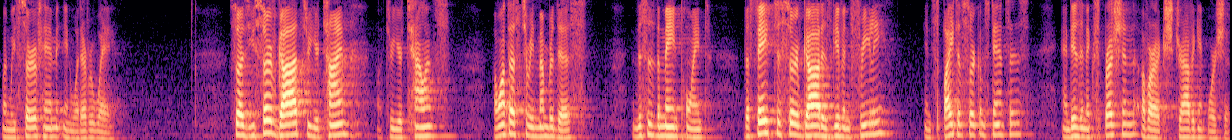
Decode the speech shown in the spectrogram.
when we serve Him in whatever way. So, as you serve God through your time, through your talents, I want us to remember this. And this is the main point. The faith to serve God is given freely, in spite of circumstances, and is an expression of our extravagant worship.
